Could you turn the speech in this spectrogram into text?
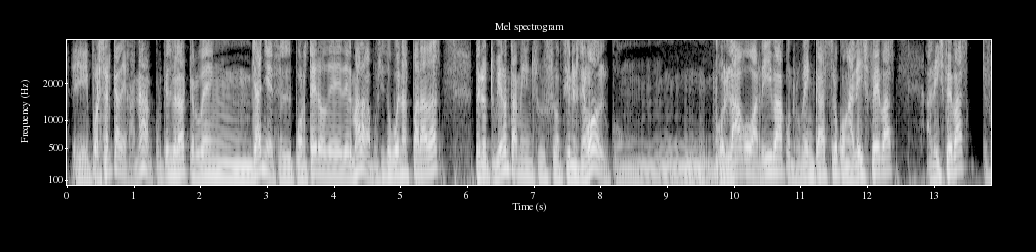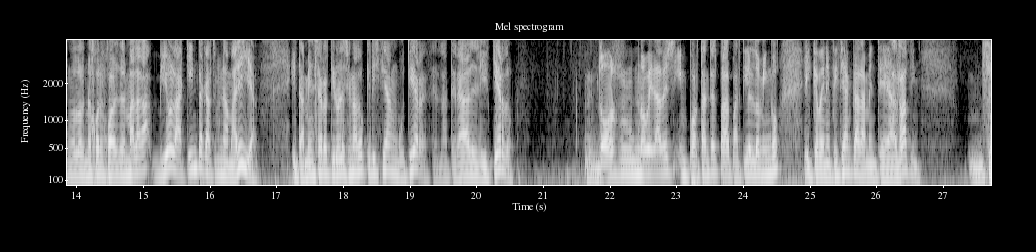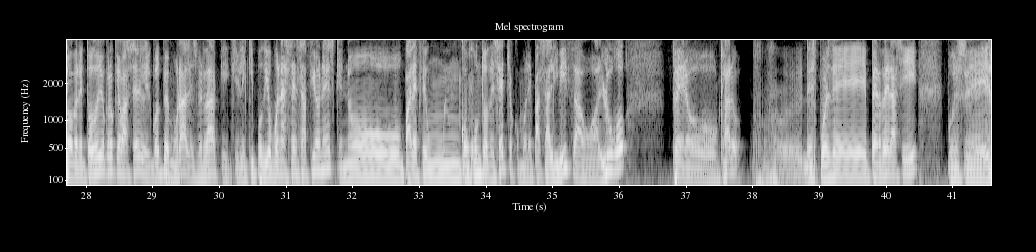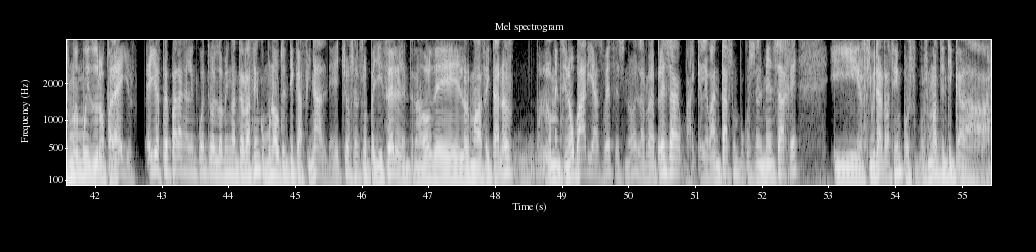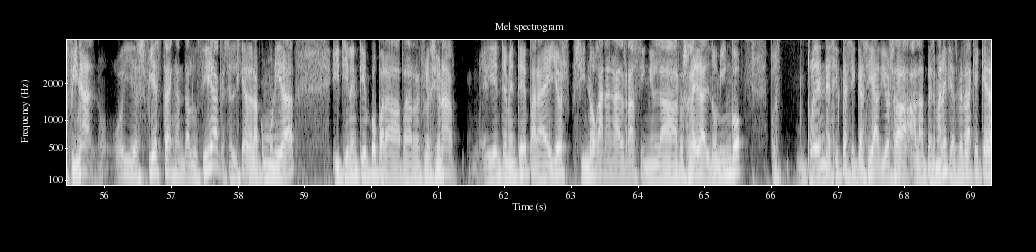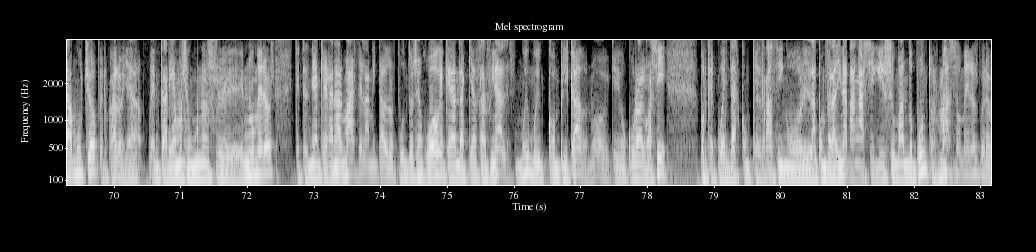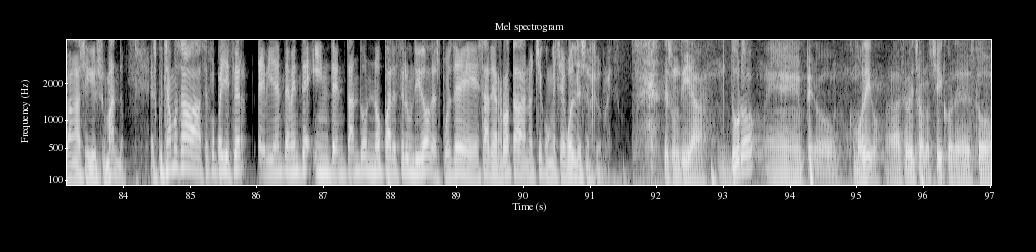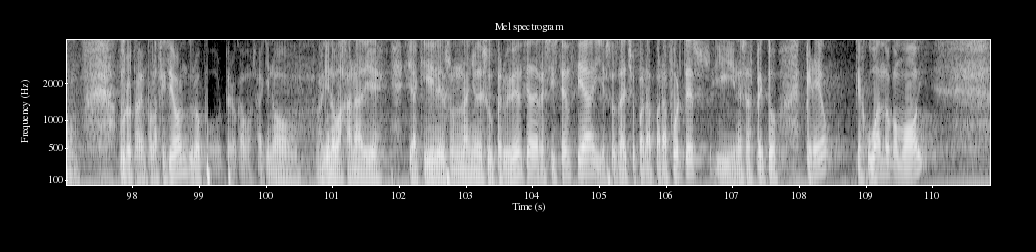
eh, pues cerca de ganar, porque es verdad que Rubén Yáñez, el portero del Málaga, pues hizo buenas paradas, pero tuvieron también sus opciones de gol, con, con Lago arriba, con Rubén Castro, con Aleix Febas. Aleix Febas, que es uno de los mejores jugadores del Málaga, vio la quinta cartulina amarilla. Y también se retiró lesionado Cristian Gutiérrez, el lateral izquierdo dos novedades importantes para el partido del domingo y que benefician claramente al Racing. Sobre todo yo creo que va a ser el golpe moral, es verdad que, el equipo dio buenas sensaciones, que no parece un conjunto deshecho como le pasa al Ibiza o al Lugo, pero claro, después de perder así, pues eh, es muy muy duro para ellos. Ellos preparan el encuentro del domingo ante Racing como una auténtica final. De hecho, Sergio Pellicer, el entrenador de los malafeitanos, lo mencionó varias veces ¿no? en la rueda de prensa. Hay que levantarse un poco en el mensaje y recibir al Racing pues, pues una auténtica final. ¿no? Hoy es fiesta en Andalucía, que es el Día de la Comunidad, y tienen tiempo para, para reflexionar evidentemente para ellos, si no ganan al Racing en la Rosaleda el domingo, pues pueden decir casi casi adiós a, la permanencia. Es verdad que queda mucho, pero claro, ya entraríamos en unos eh, números que tendrían que ganar más de la mitad de los puntos en juego que quedan de aquí hasta el final. Es muy, muy complicado ¿no? que ocurra algo así, porque cuentas con que el Racing o la Ponferradina van a seguir sumando puntos, más o menos, pero van a seguir sumando. Escuchamos a Sergio Pellicer, evidentemente, intentando no parecer hundido después de esa derrota de anoche con ese gol de Sergio Ruiz. Es un día duro, eh, pero como digo, se lo he dicho a los chicos, esto duro también por la afición, duro por, pero vamos, aquí no, aquí no baja nadie y aquí es un año de supervivencia, de resistencia y esto está hecho para, para fuertes y en ese aspecto creo que jugando como hoy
